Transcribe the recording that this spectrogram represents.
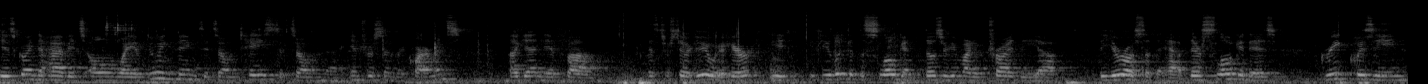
is going to have its own way of doing things, its own tastes, its own uh, interests and requirements. Again, if uh, Mr. Stergiou were here, he- if you looked at the slogan, those of you might have tried the, uh, the Yeeros that they have, their slogan is Greek cuisine,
